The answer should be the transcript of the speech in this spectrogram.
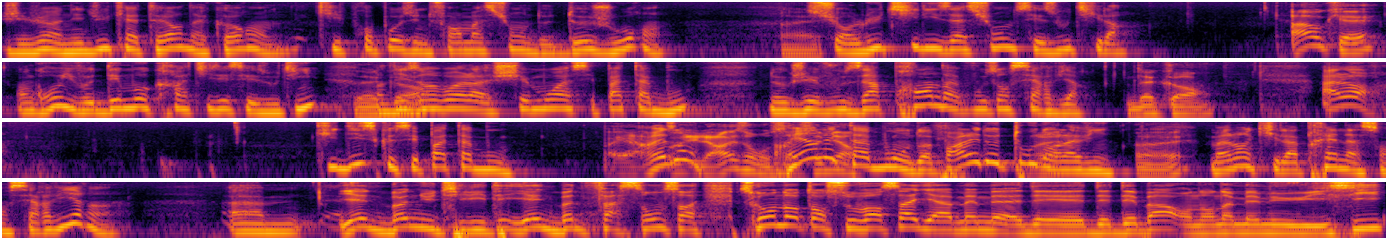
j'ai vu un éducateur, d'accord, qui propose une formation de deux jours Ouais. sur l'utilisation de ces outils-là. Ah, ok. En gros, il veut démocratiser ces outils en disant voilà, chez moi, c'est pas tabou, donc je vais vous apprendre à vous en servir. D'accord. Alors, qui disent que c'est pas tabou Bah, Il a raison. Oui, il a raison, ça, Rien n'est tabou. On doit parler de tout Ouais. dans la vie. Ouais. Maintenant qu'ils apprennent à s'en servir. euh, Il y a une bonne utilité, il y a une bonne façon de s'en- Parce qu'on entend souvent ça, il y a même des, des débats, on en a même eu ici.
